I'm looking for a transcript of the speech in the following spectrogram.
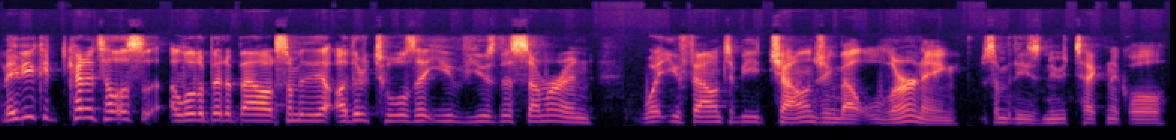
Maybe you could kind of tell us a little bit about some of the other tools that you've used this summer and what you found to be challenging about learning some of these new technical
